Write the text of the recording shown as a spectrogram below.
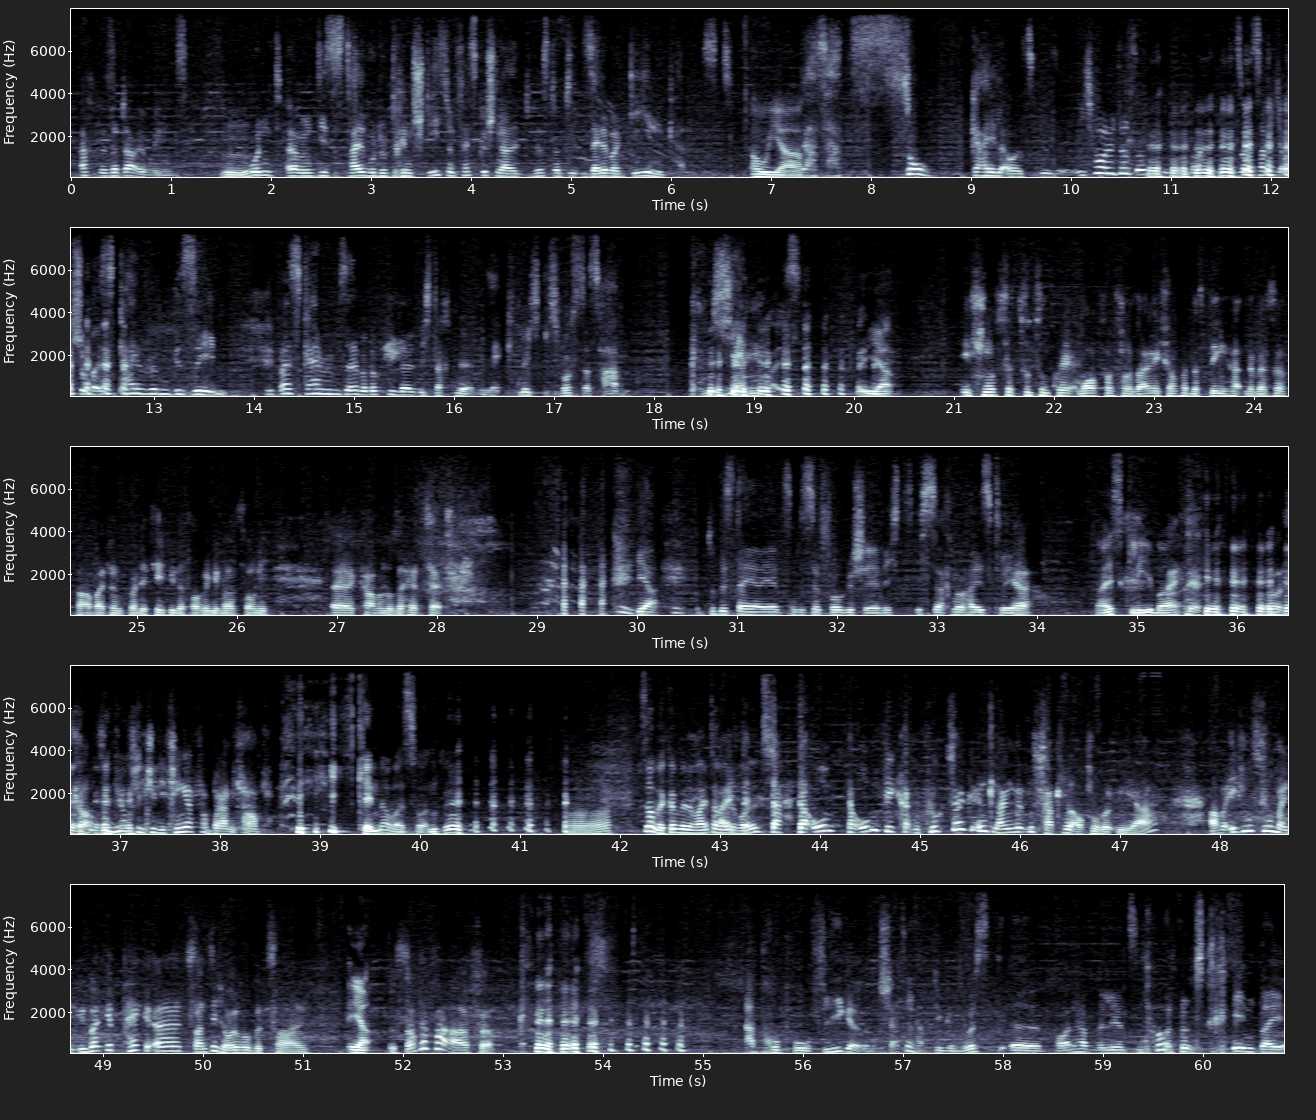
Ach, wir sind da übrigens. Mhm. Und ähm, dieses Teil, wo du drin stehst und festgeschnallt wirst und selber gehen kannst. Oh ja. Das hat so geil ausgesehen. Ich wollte das unbedingt machen. So was habe ich auch schon bei Skyrim gesehen. Bei Skyrim selber doch die Welt. Ich dachte mir, leck mich, ich muss das haben. Preis. Ja. Ich muss dazu zum Projekt Morphos mal sagen, ich hoffe, das Ding hat eine bessere Verarbeitung und Qualität wie das Original Sony äh, kabellose Headset. Ja, du bist da ja jetzt ein bisschen vorgeschädigt. Ich sag nur Heißkleber. Ja. Eiskleber. Weißt du, was glaubst du, wie oft ich mir die Finger verbrannt habe? ich kenne da was von. so, wir können wieder weiter, wenn ihr wollt. da, da, oben, da oben fliegt gerade ein Flugzeug entlang mit einem Shuttle auf dem Rücken, ja? Aber ich muss für mein Übergepäck äh, 20 Euro bezahlen. Ja. Das ist doch eine Verarsche. Apropos Flieger und Shuttle, habt ihr gewusst, äh, Pornhub will jetzt ein Porno drehen bei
